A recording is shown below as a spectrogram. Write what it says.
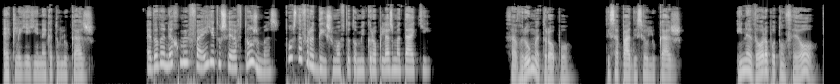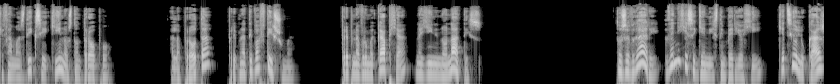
έκλαιγε η γυναίκα του Λουκάζ. Εδώ δεν έχουμε φαΐ για τους εαυτούς μας. Πώς θα φροντίσουμε αυτό το μικρό πλασματάκι; Θα βρούμε τρόπο, της απάντησε ο Λουκάζ. Είναι δώρο από τον Θεό και θα μας δείξει εκείνος τον τρόπο. Αλλά πρώτα πρέπει να τη βαφτίσουμε. Πρέπει να βρούμε κάποια να γίνει νονά της. Το ζευγάρι δεν είχε συγγενείς στην περιοχή και έτσι ο Λουκάζ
